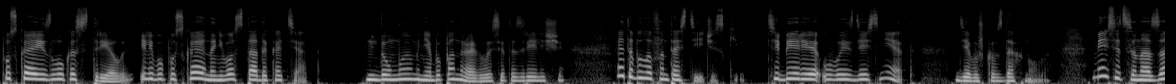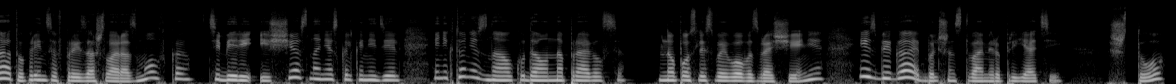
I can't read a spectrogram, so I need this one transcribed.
пуская из лука стрелы или выпуская на него стадо котят. Думаю, мне бы понравилось это зрелище. Это было фантастически. Тиберия, увы, здесь нет. Девушка вздохнула. Месяцы назад у принцев произошла размолвка, Тиберий исчез на несколько недель, и никто не знал, куда он направился. Но после своего возвращения избегает большинства мероприятий. Что?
